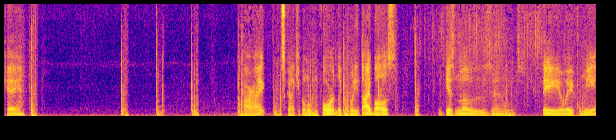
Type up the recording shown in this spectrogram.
Okay. Alright. Just gonna keep on moving forward, looking for these eyeballs. Gizmos and stay away from me.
